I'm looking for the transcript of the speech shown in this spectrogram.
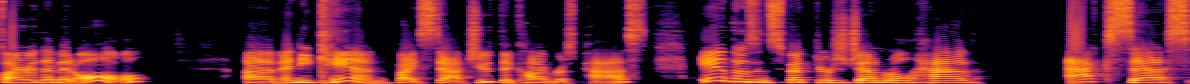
fire them at all. Um, and he can by statute that Congress passed. And those inspectors general have access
